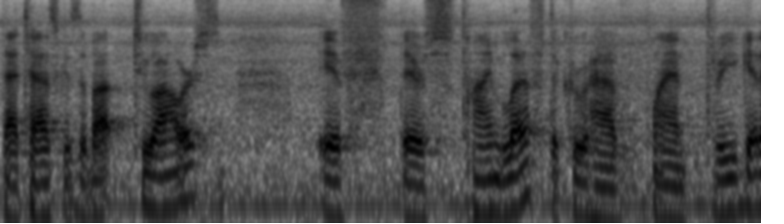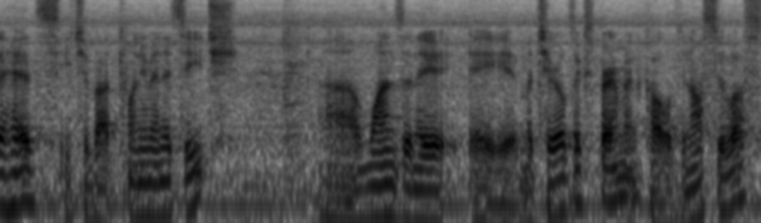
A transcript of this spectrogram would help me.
That task is about two hours. If there's time left, the crew have planned three get-aheads, each about 20 minutes each. Uh, one's in a, a materials experiment called Vinoslivost,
